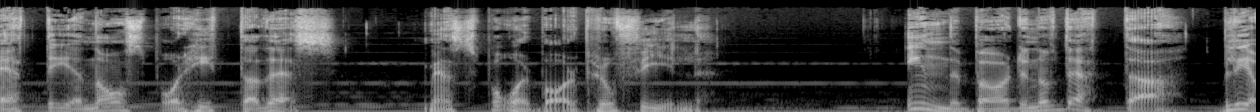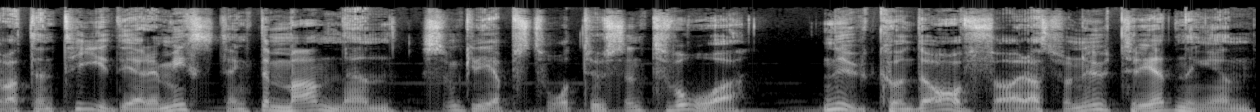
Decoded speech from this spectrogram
Ett DNA-spår hittades med en spårbar profil. Innebörden av detta blev att den tidigare misstänkte mannen som greps 2002 nu kunde avföras från utredningen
